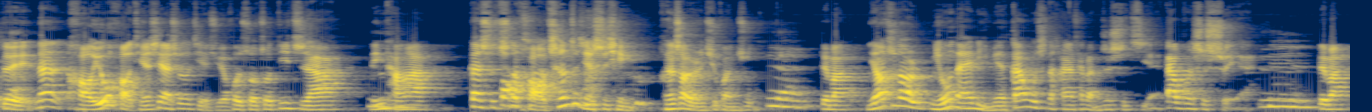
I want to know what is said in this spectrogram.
对，那好油好甜现在是都解决，或者说做低脂啊、零糖啊，但是吃的好撑这件事情很少有人去关注，嗯对吗？你要知道，牛奶里面干物质的含量才百分之十几，哎大部分是水，哎嗯，对吧？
